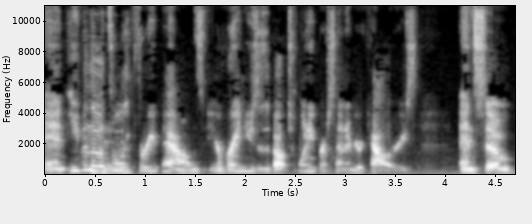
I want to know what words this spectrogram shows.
And even though mm-hmm. it's only three pounds, your brain uses about 20% of your calories. And so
